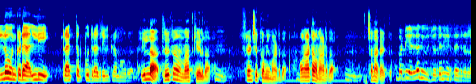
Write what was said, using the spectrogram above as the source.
ಎಲ್ಲೋ ಒಂದು ಕಡೆ ಅಲ್ಲಿ ಟ್ರ್ಯಾಕ್ ತಪ್ಪುದ್ರ ತ್ರಿವಿಕ್ರಮ್ ಅವರು ಅಂತ? ಇಲ್ಲ ತ್ರಿವಿಕ್ರಮ್ ಮಾತು ಕೇಳ್ದ. ಫ್ರೆಂಡ್ಶಿಪ್ ಕಮ್ಮಿ ಮಾಡ್ದ. ಅವನ ಆಟ ಅವ್ನು ಆಡ್ದ. ಚೆನ್ನಾಗಾಯ್ತು. ಬಟ್ ಎಲ್ಲ ನೀವು ಜೊತೆನೇ ಇರ್ತಾ ಇದ್ರಲ್ಲ?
